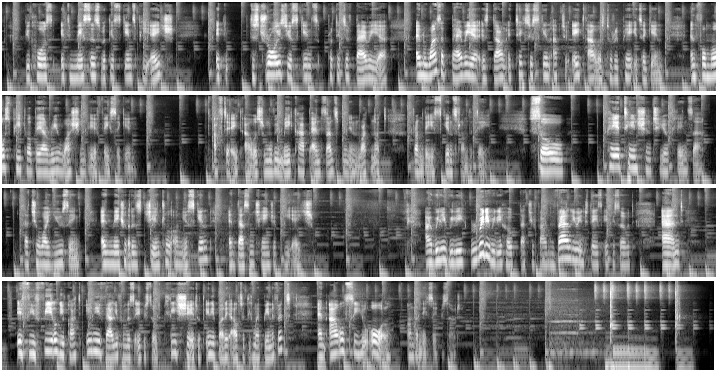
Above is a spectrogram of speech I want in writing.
because it messes with your skin's pH. It destroys your skin's protective barrier. And once that barrier is down, it takes your skin up to eight hours to repair it again. And for most people, they are re-washing their face again after eight hours, removing makeup and sunscreen and whatnot from their skins from the day. So pay attention to your cleanser that you are using and make sure that it's gentle on your skin and doesn't change your pH. I really, really, really, really hope that you found value in today's episode. And if you feel you got any value from this episode, please share it with anybody else you think might benefit. And I will see you all on the next episode.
